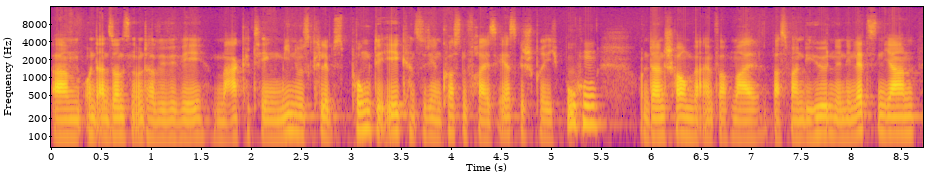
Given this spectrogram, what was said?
Ähm, und ansonsten unter www.marketing-clips.de kannst du dir ein kostenfreies Erstgespräch buchen und dann schauen wir einfach mal, was waren die Hürden in den letzten Jahren,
